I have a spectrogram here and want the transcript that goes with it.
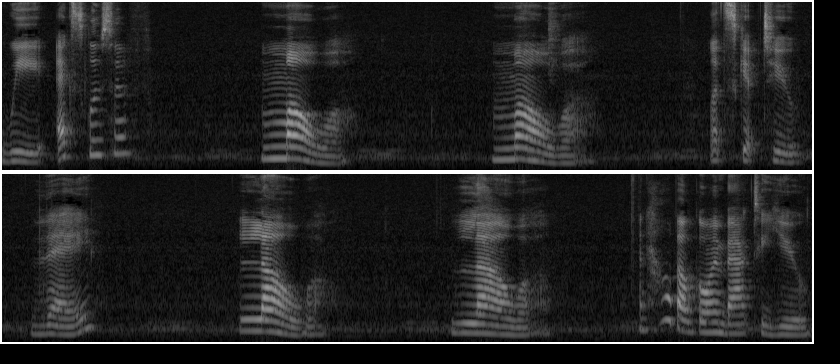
We exclusive, maua, maua. Let's skip to they, laua, laua. And how about going back to you?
